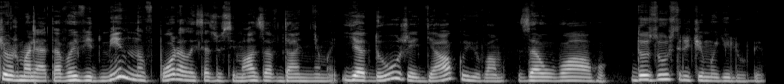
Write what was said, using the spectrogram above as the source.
Що ж, малята, ви відмінно впоралися з усіма завданнями. Я дуже дякую вам за увагу. До зустрічі, мої любі!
